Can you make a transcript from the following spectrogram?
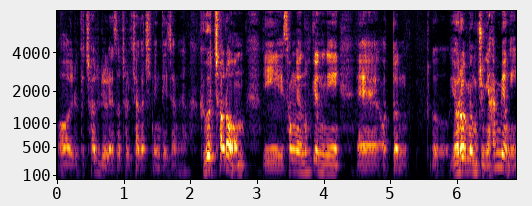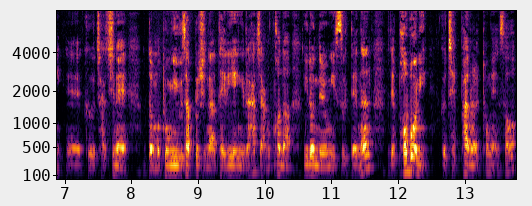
어, 이렇게 처리를 해서 절차가 진행되잖아요. 그것처럼 이 성년 후견인이 에, 어떤 그 여러 명 중에 한 명이 예, 그 자신의 어떤 뭐 동의 의사 표시나 대리 행위를 하지 않거나 이런 내용이 있을 때는 이제 법원이 그 재판을 통해서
